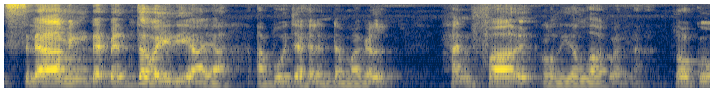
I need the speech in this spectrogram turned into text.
ഇസ്ലാമിന്റെ ബദ്ധവൈരിയായ അബൂജഹലിന്റെ മകൾ ഹൻഫാ റളിയല്ലാഹു എന്ന നോക്കൂ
